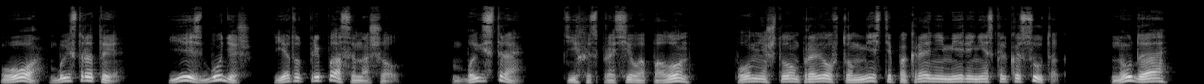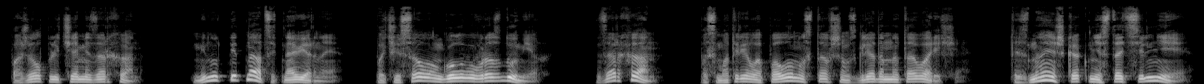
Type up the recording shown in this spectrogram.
«О, быстро ты! Есть будешь? Я тут припасы нашел». «Быстро?» – тихо спросил Аполлон, помня, что он провел в том месте по крайней мере несколько суток. «Ну да», – пожал плечами Зархан. «Минут пятнадцать, наверное». Почесал он голову в раздумьях. «Зархан, Посмотрел Аполлон уставшим взглядом на товарища. «Ты знаешь, как мне стать сильнее?»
